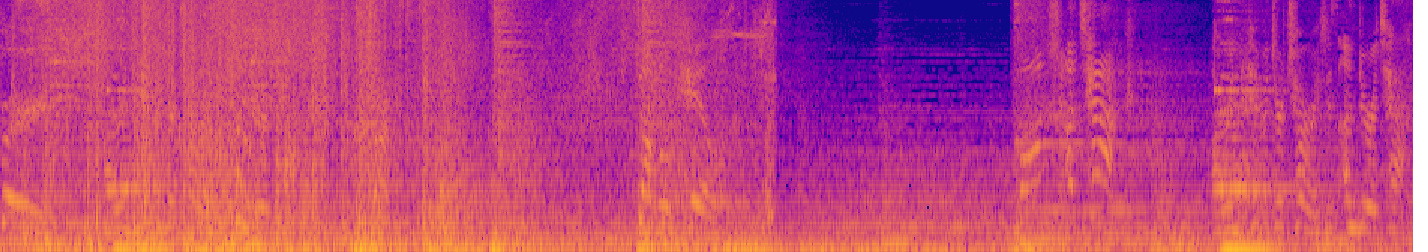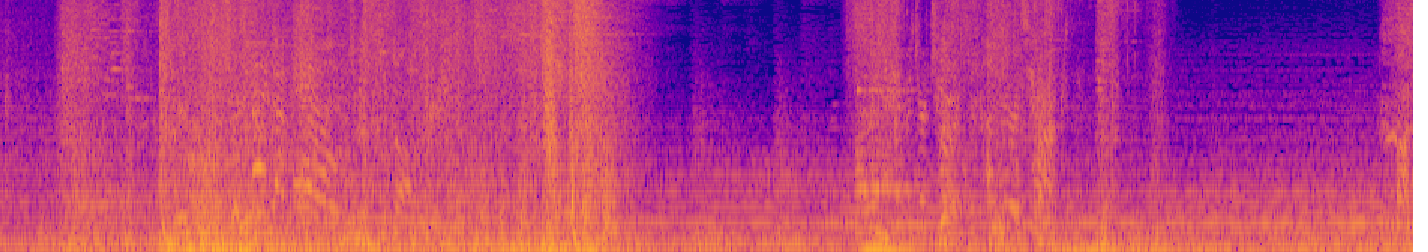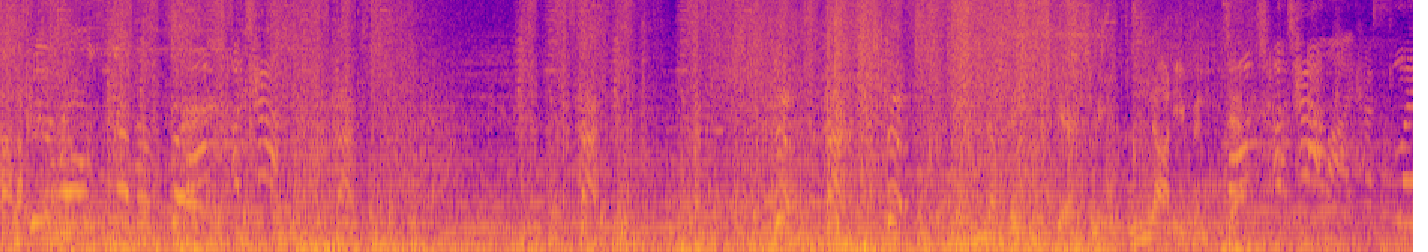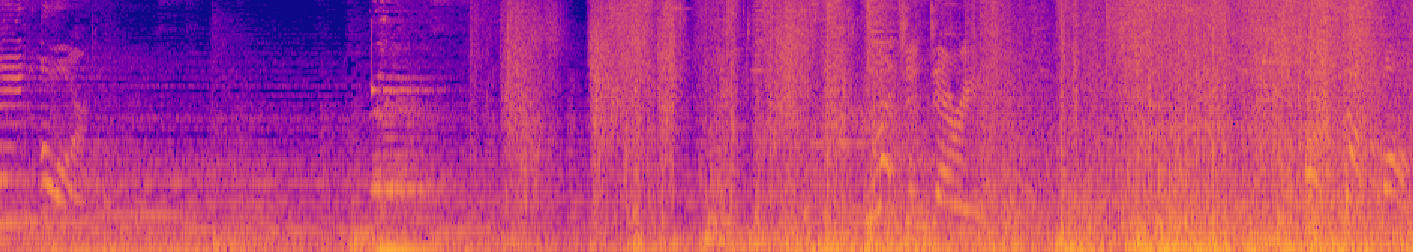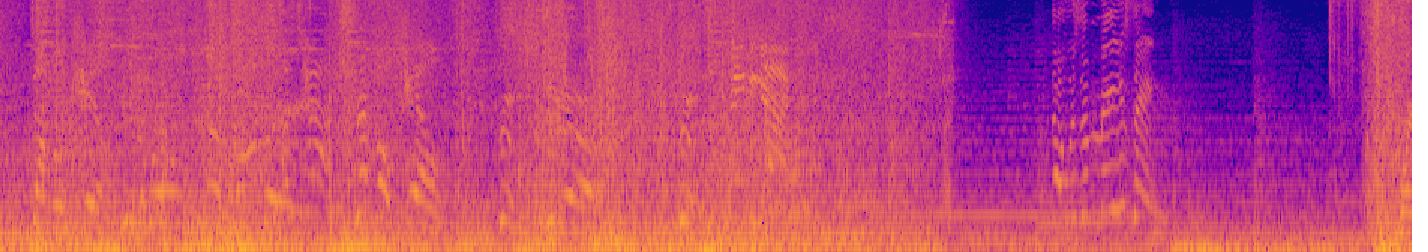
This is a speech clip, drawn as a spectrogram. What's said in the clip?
Our inhibitor turret is under attack! Heroes never fade! Launch attack! Nothing scares me, not even death. Launch attack!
